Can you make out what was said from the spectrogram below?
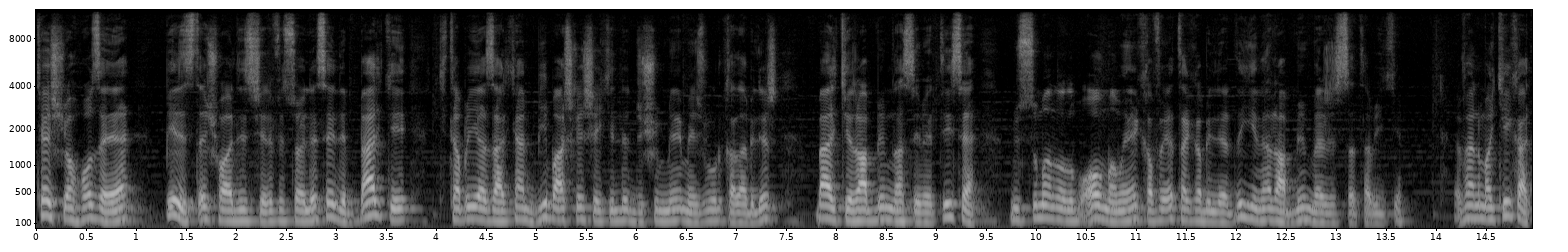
keşke Jose'ye birisi de şu hadis-i şerifi söyleseydi. Belki kitabı yazarken bir başka şekilde düşünmeye mecbur kalabilir. Belki Rabbim nasip ettiyse Müslüman olup olmamaya kafaya takabilirdi. Yine Rabbim verirse tabii ki. Efendim hakikat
